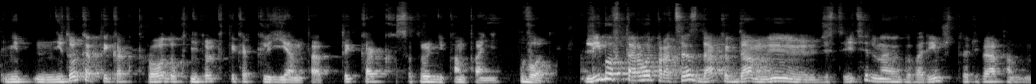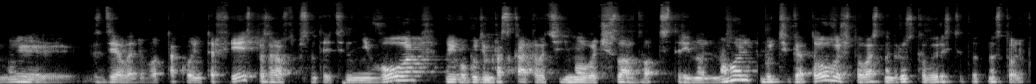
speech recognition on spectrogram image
Не, не только ты как продукт, не только ты как клиент, а ты как сотрудник компании. Вот. Либо второй процесс, да, когда мы действительно говорим, что, ребята, мы сделали вот такой интерфейс, пожалуйста, посмотрите на него, мы его будем раскатывать 7 числа в 23.00, будьте готовы, что у вас нагрузка вырастет вот настолько.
